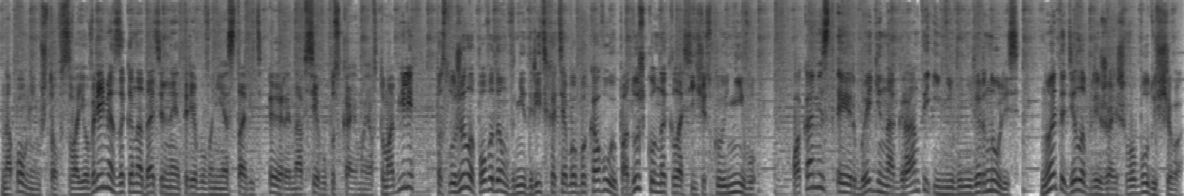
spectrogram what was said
Напомним, что в свое время законодательное требование ставить эры на все выпускаемые автомобили послужило поводом внедрить хотя бы боковую подушку на классическую Ниву. Пока мест эйрбэги на гранты и Нивы не вернулись, но это дело ближайшего будущего.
